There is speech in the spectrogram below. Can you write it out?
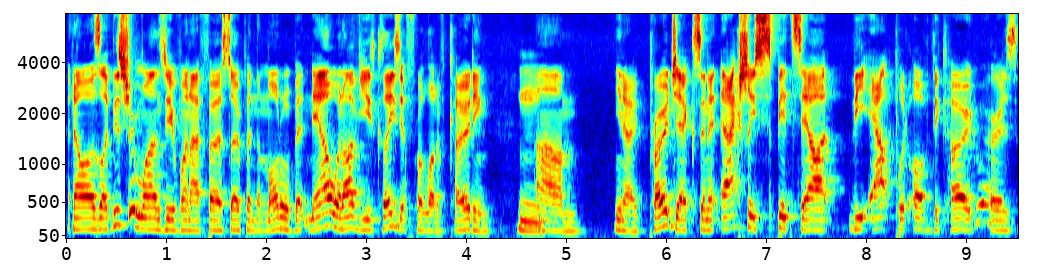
And I was like, this reminds me of when I first opened the model. But now when I've used, because I use it for a lot of coding, mm. um, you know, projects, and it actually spits out the output of the code, whereas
